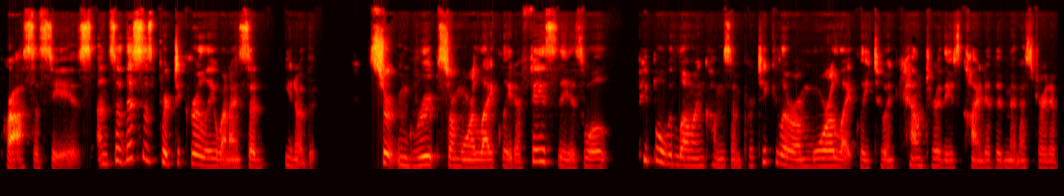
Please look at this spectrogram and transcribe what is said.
processes. And so this is particularly when I said, you know, certain groups are more likely to face these. Well, people with low incomes in particular are more likely to encounter these kind of administrative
